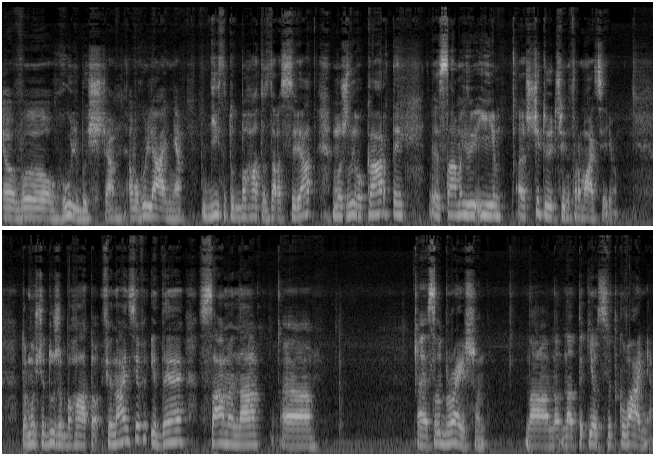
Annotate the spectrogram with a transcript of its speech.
в гульбища, в гуляння. Дійсно, тут багато зараз свят. Можливо, карти е, саме і, щитують цю інформацію. Тому що дуже багато фінансів іде саме на е, celebration, на, на, на такі от святкування.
